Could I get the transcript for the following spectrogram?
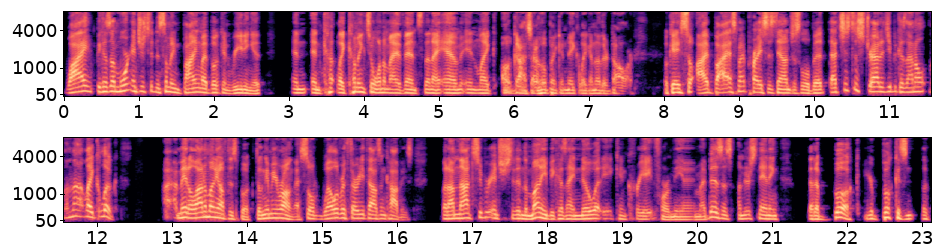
Why? Because I'm more interested in somebody buying my book and reading it and and co- like coming to one of my events than I am in like, oh gosh, I hope I can make like another dollar. Okay, so I bias my prices down just a little bit. That's just a strategy because I don't. I'm not like, look, I made a lot of money off this book. Don't get me wrong. I sold well over thirty thousand copies, but I'm not super interested in the money because I know what it can create for me and my business. Understanding that a book, your book is. Look,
